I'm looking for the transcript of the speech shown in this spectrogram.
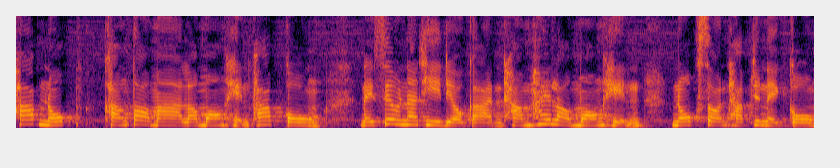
ภาพนก ครั้งต่อมาเรามองเห็นภาพกรงในเสี้ยวนาทีเดียวกันทำให้เรามองเห็นนกซ้อนทับอยู่ในกรง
